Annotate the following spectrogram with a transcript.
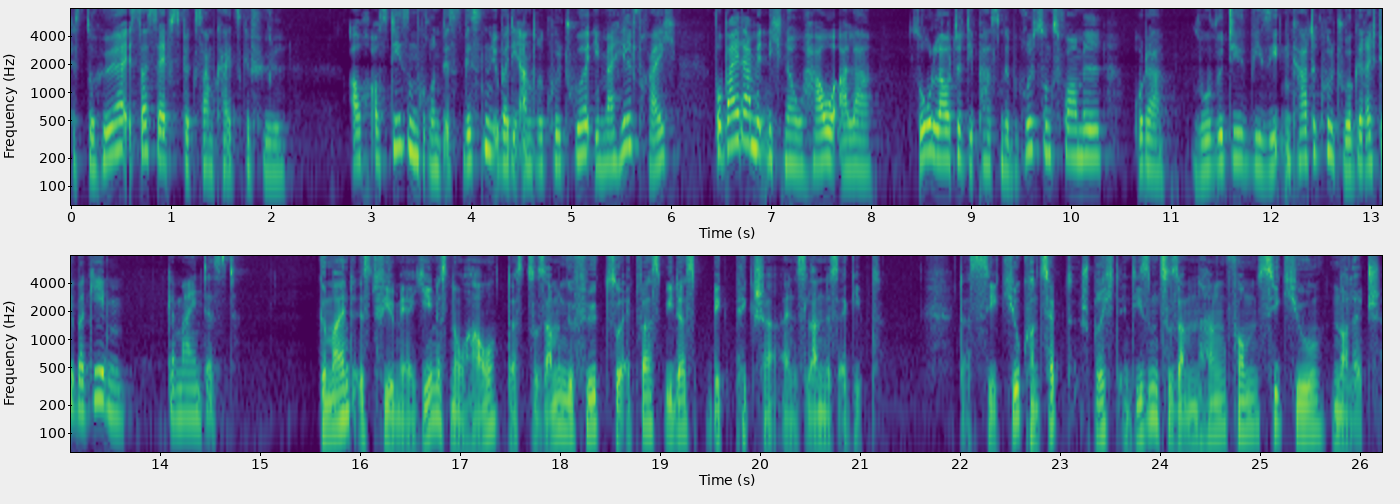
desto höher ist das Selbstwirksamkeitsgefühl. Auch aus diesem Grund ist Wissen über die andere Kultur immer hilfreich, wobei damit nicht Know-how aller so lautet die passende Begrüßungsformel oder so wird die Visitenkarte kulturgerecht übergeben gemeint ist. Gemeint ist vielmehr jenes Know-how, das zusammengefügt so etwas wie das Big Picture eines Landes ergibt. Das CQ-Konzept spricht in diesem Zusammenhang vom CQ Knowledge.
